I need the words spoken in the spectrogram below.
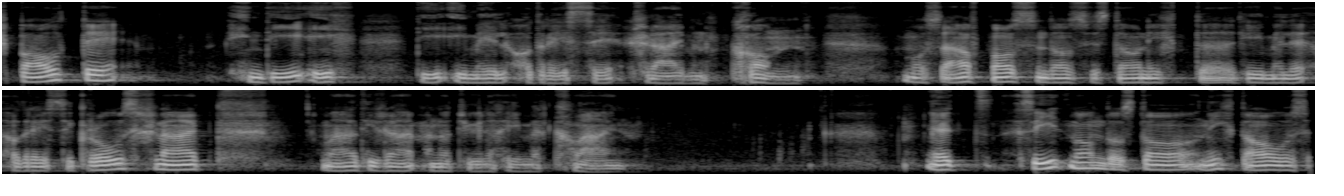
Spalte, in die ich die E-Mail-Adresse schreiben kann. Ich muss aufpassen, dass es da nicht äh, die E-Mail-Adresse groß schreibt, weil die schreibt man natürlich immer klein. Jetzt sieht man, dass da nicht alles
